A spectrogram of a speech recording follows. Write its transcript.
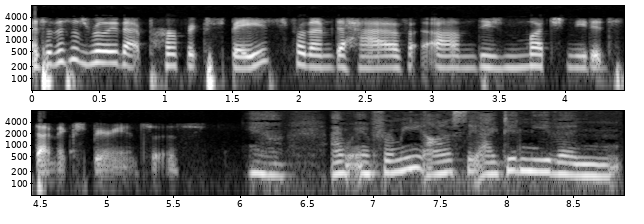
And so this is really that perfect space for them to have um, these much needed STEM experiences. Yeah. I and for me, honestly, I didn't even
